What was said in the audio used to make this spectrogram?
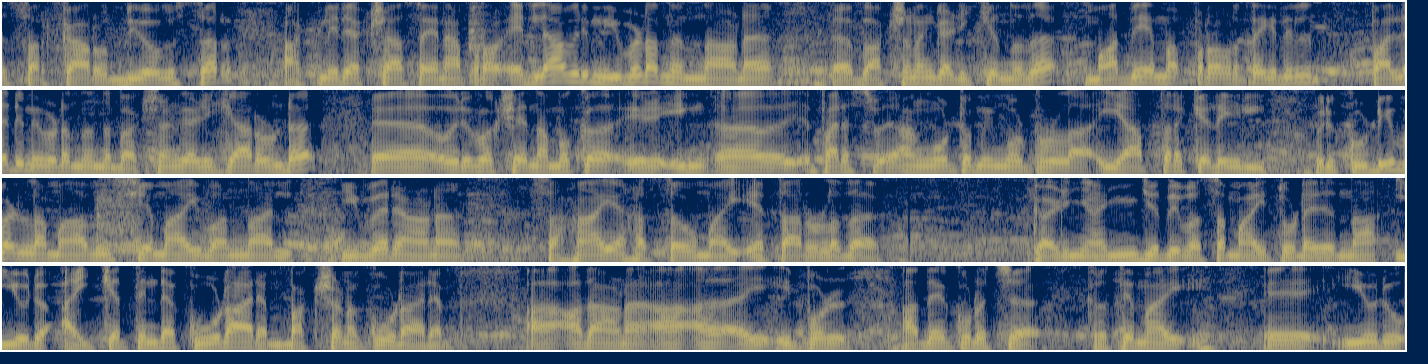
സർക്കാർ ഉദ്യോഗസ്ഥർ അഗ്നിരക്ഷാ സേനാ എല്ലാവരും ഇവിടെ നിന്നാണ് ഭക്ഷണം കഴിക്കുന്നത്. മാധ്യമ പ്രവർത്തകരിൽ പലരും ഇവിടെ നിന്ന് ഭക്ഷണം കഴിക്കാറുണ്ട്. ഒരുപക്ഷെ നമുക്ക് പരസ്പരം അങ്ങോട്ടും ഇങ്ങോട്ടുള്ള യാത്രക്കിടയിൽ ഒരു കുടിവെള്ളം ആവശ്യമായി വന്നാൽ ഇവരാണ് സഹായഹസ്തവുമായി എത്താറുള്ളത്. കഴിഞ്ഞ അഞ്ച് ദിവസമായി തുടരുന്ന ഈ ഒരു ഐക്യത്തിന്റെ കൂടാരം ഭക്ഷണ കൂടാരം. അതാണ് ഇപ്പോൾ അതേക്കുറിച്ച് കൃത്യമായി ഈ ഒരു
